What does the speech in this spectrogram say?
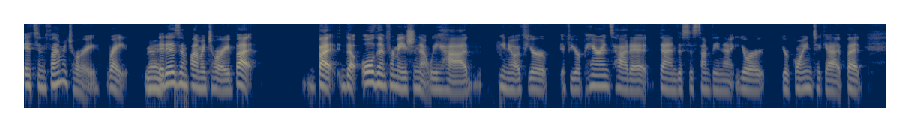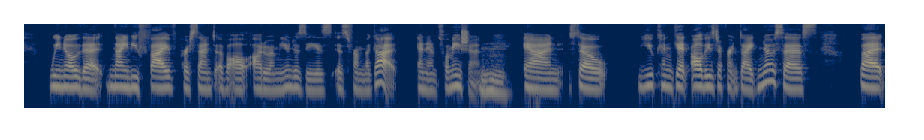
It's inflammatory, right? Right. It is inflammatory, but but the old information that we had, you know, if your if your parents had it, then this is something that you're you're going to get. But we know that 95% of all autoimmune disease is from the gut and inflammation. Mm-hmm. And so you can get all these different diagnoses, but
